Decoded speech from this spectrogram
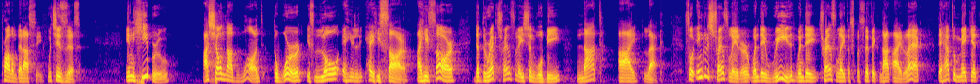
problem that I see, which is this. In Hebrew, I shall not want, the word is lo ehisar. Ehisar, the direct translation will be not I lack. So English translator, when they read, when they translate the specific not I lack, they have to make it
